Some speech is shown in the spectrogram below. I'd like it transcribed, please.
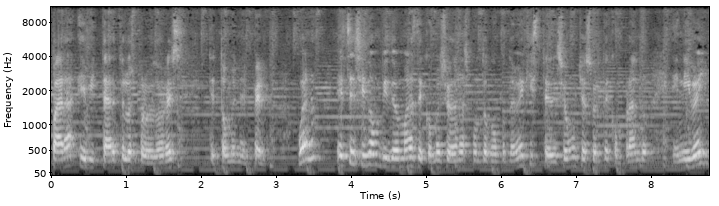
para evitar que los proveedores te tomen el pelo. Bueno, este ha sido un video más de comerciodanas.com.mx. Te deseo mucha suerte comprando en eBay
